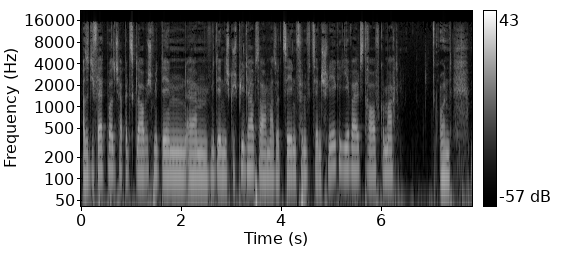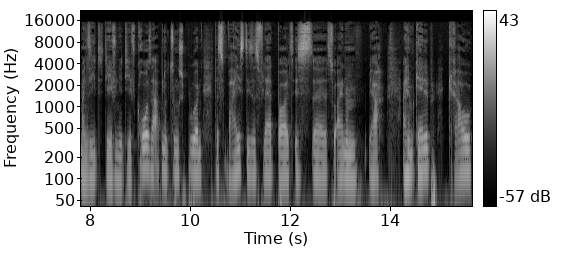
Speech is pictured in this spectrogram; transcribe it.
Also die Flatballs, ich habe jetzt, glaube ich, mit denen, ähm, mit denen ich gespielt habe, sagen wir mal so 10, 15 Schläge jeweils drauf gemacht. Und man sieht definitiv große Abnutzungsspuren. Das Weiß dieses Flatballs ist äh, zu einem, ja, einem Gelb, Grau,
